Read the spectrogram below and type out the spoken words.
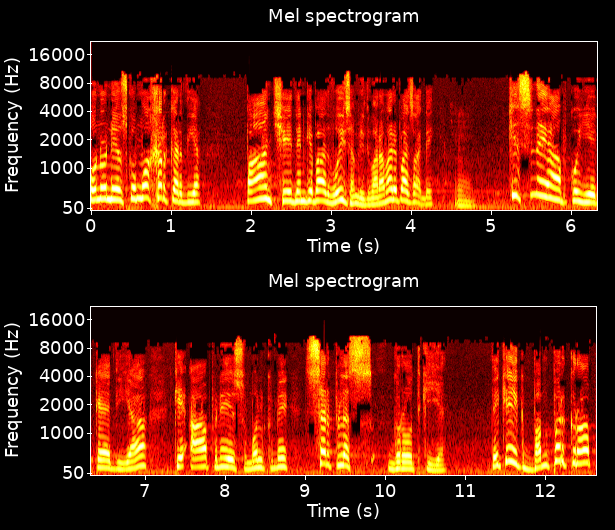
उन्होंने उसको मौखर कर दिया। पाँच छह दिन के बाद वही समझ दोबारा हमारे पास आ गई। हम्म। किसने आपको ये कह दिया कि आपने इस मुल्क में सरप्लस ग्रोथ की है? देखिए एक बम्पर क्रॉप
